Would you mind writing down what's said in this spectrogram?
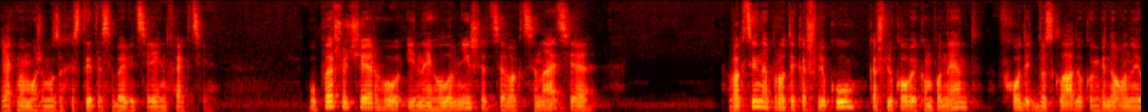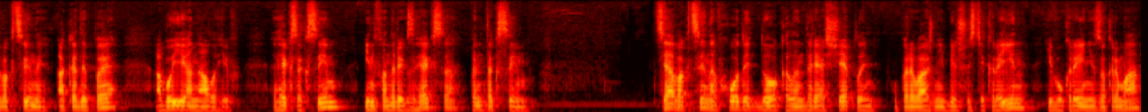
Як ми можемо захистити себе від цієї інфекції? У першу чергу і найголовніше це вакцинація. Вакцина проти кашлюку, кашлюковий компонент, входить до складу комбінованої вакцини АКДП або її аналогів гексаксим, інфанриксгекса, пентаксим. Ця вакцина входить до календаря щеплень у переважній більшості країн і в Україні, зокрема.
